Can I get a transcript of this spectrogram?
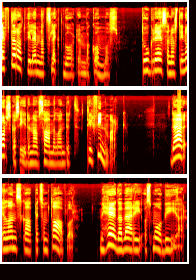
Efter att vi lämnat släktgården bakom oss tog resan oss till norska sidan av Samelandet, till Finnmark. Där är landskapet som tavlor, med höga berg och små byar.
